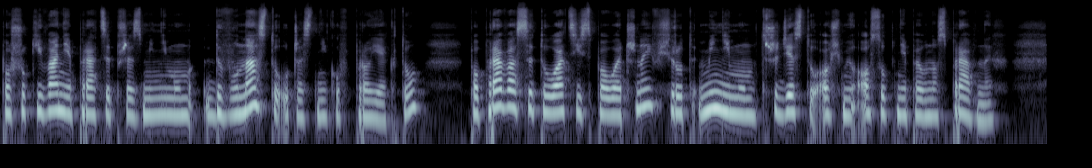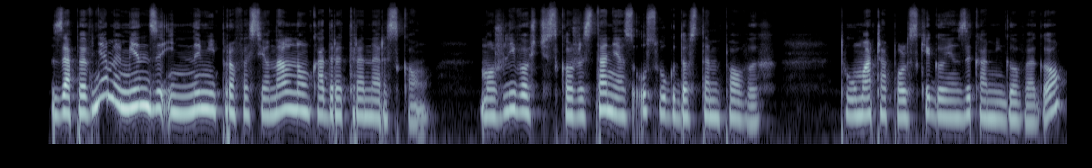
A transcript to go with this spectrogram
poszukiwanie pracy przez minimum 12 uczestników projektu, poprawa sytuacji społecznej wśród minimum 38 osób niepełnosprawnych. Zapewniamy między innymi profesjonalną kadrę trenerską, możliwość skorzystania z usług dostępowych, tłumacza polskiego języka migowego,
